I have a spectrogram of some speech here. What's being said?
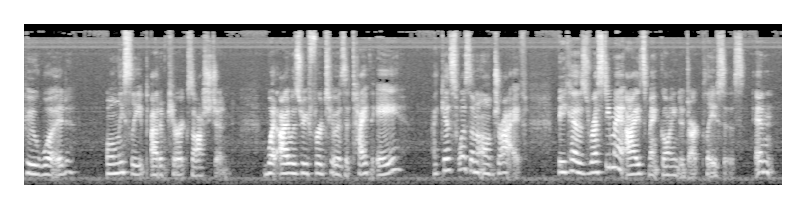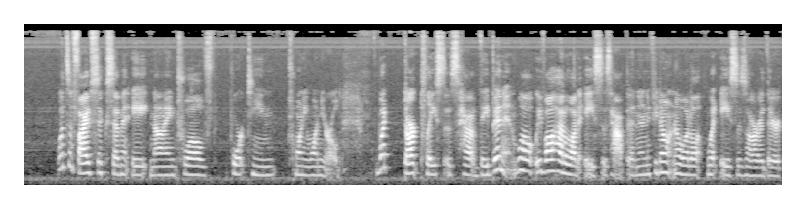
who would only sleep out of pure exhaustion. What I was referred to as a type A, I guess wasn't all drive because resting my eyes meant going to dark places. And what's a 5, 6, 7, 8, 9, 12, 14, 21 year old? What dark places have they been in? Well, we've all had a lot of ACEs happen, and if you don't know what what ACEs are, they're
